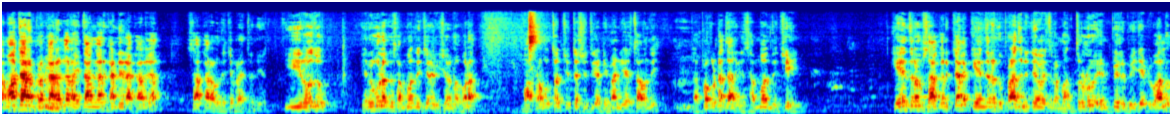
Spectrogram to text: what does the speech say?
సమాచారం ప్రకారంగా రైతాంగానికి అన్ని రకాలుగా సహకారం అందించే ప్రయత్నం చేస్తాం ఈరోజు ఎరువులకు సంబంధించిన విషయం లోపల మా ప్రభుత్వం చిత్తశుద్ధిగా డిమాండ్ చేస్తూ ఉంది. తప్పకుండా దానికి సంబంధించి కేంద్రం సహకరించాలి. కేంద్రంకు ప్రాతినిధ్యం వహిస్తున్న మంత్రులు ఎంపీలు బీజేపీ వాళ్ళు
